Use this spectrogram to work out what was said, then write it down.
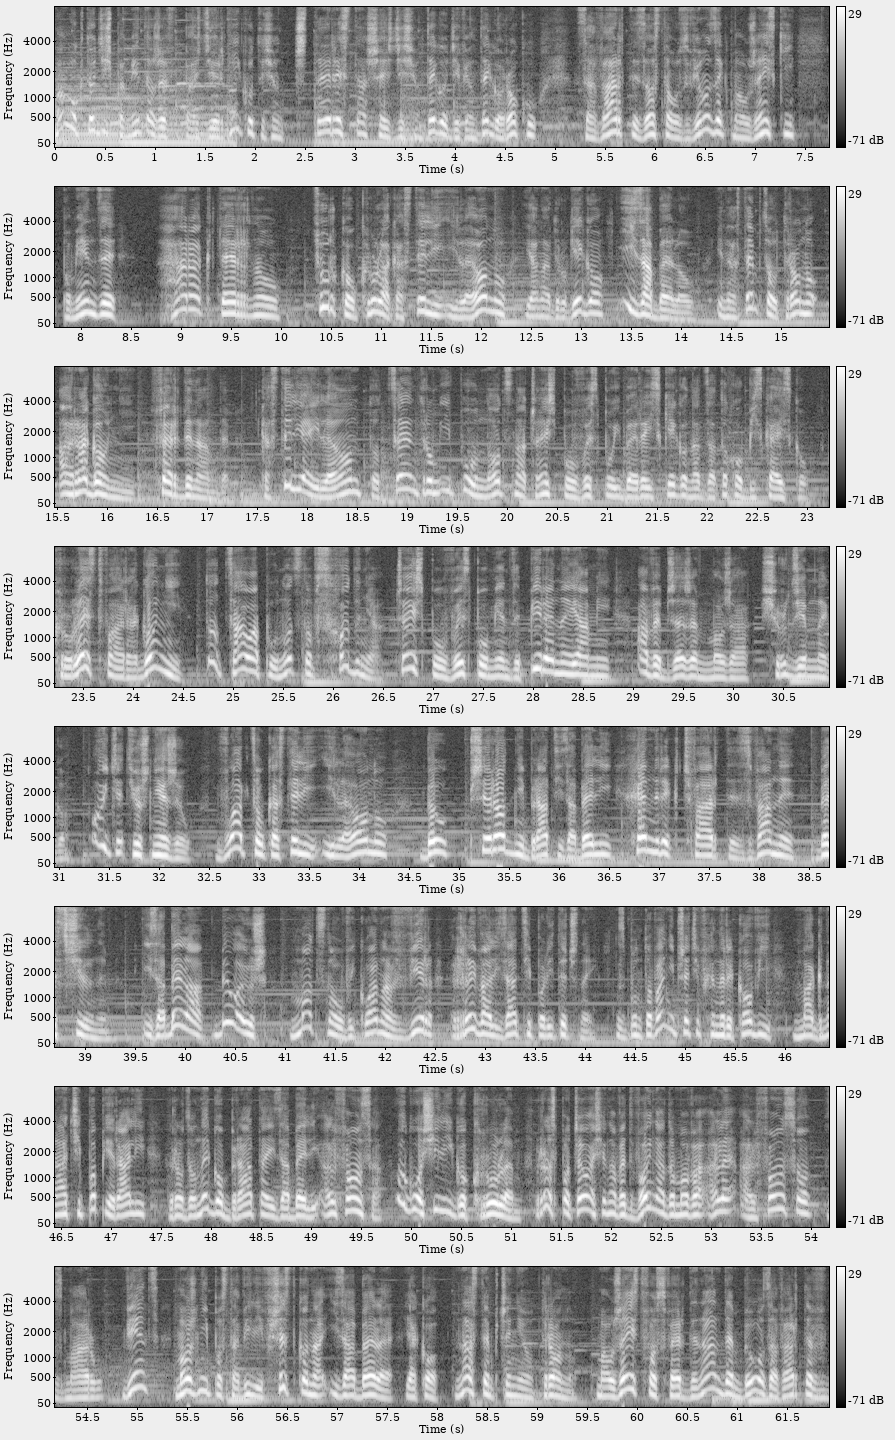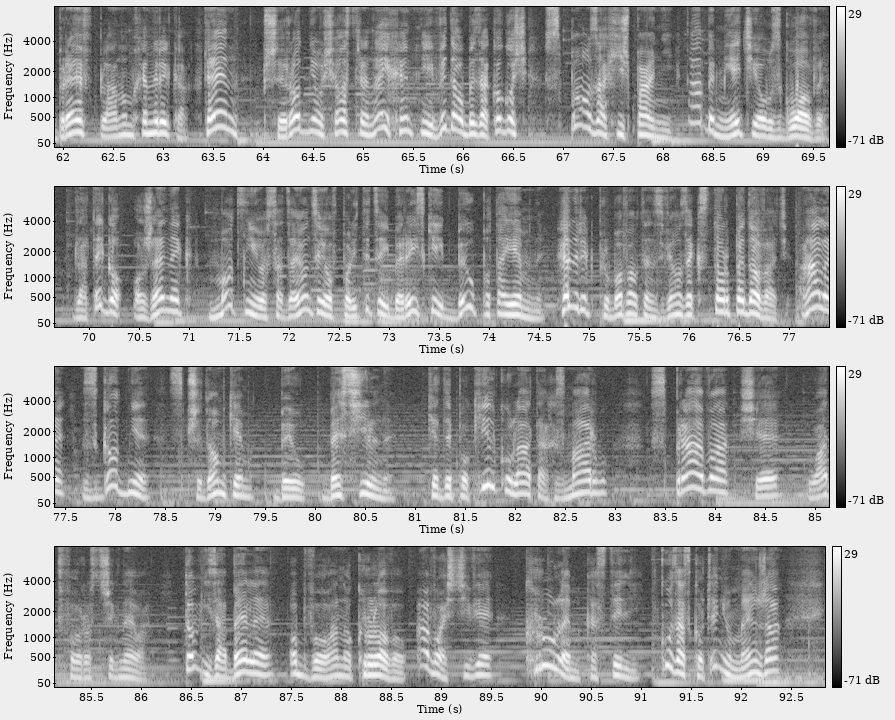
Mało kto dziś pamięta, że w październiku 1469 roku zawarty został związek małżeński pomiędzy charakterną córką króla Kastylii i Leonu Jana II Izabelą i następcą tronu Aragonii Ferdynandem. Kastylia i Leon to centrum i północna część Półwyspu Iberyjskiego nad Zatoką Biskajską. Królestwo Aragonii to cała północno-wschodnia część półwyspu między Pirenejami a wybrzeżem Morza Śródziemnego. Ojciec już nie żył. Władcą Kastylii i Leonu był przyrodni brat Izabeli, Henryk IV, zwany Bezsilnym. Izabela była już mocno uwikłana w wir rywalizacji politycznej. Zbuntowani przeciw Henrykowi magnaci popierali rodzonego brata Izabeli, Alfonsa. Ogłosili go królem. Rozpoczęła się nawet wojna domowa, ale Alfonso zmarł. Więc możni postawili wszystko na Izabelę jako następczynię tronu. Małżeństwo z Ferdynandem było zawarte wbrew planom Henryka. Ten przyrodnią siostrę najchętniej wydałby za kogoś spoza Hiszpanii, aby mieć ją z głowy. Dlatego ożenek, mocniej osadzający ją w polityce iberyjskiej, był potajemny. Henryk próbował ten związek storpedować, ale zgodnie z przydomkiem był bezsilny. Kiedy po kilku latach zmarł, sprawa się łatwo rozstrzygnęła. To Izabelę obwołano królową, a właściwie królem Kastylii. Ku zaskoczeniu męża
